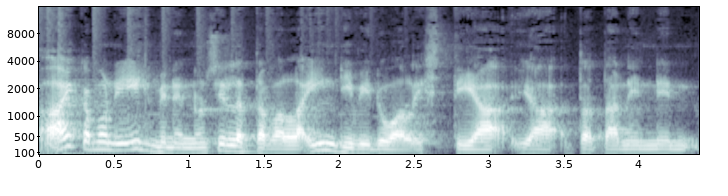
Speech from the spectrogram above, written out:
Aika moni ihminen on sillä tavalla individualisti ja, ja tota, niin, niin,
